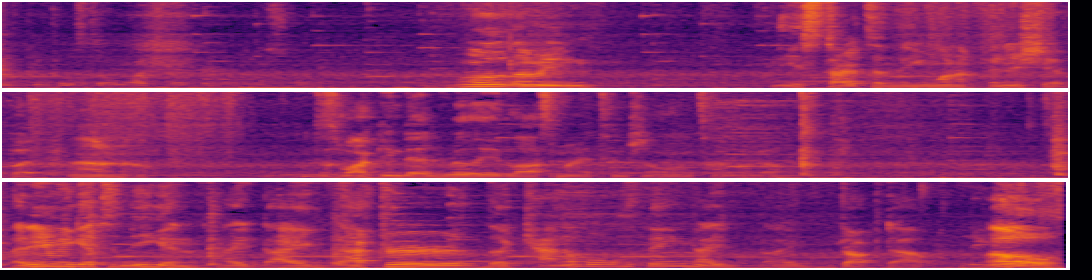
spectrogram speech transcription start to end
people still watch it. Well, I mean, you start something, you want to finish it, but I don't know. This Walking Dead really lost my attention a long time ago. I didn't even get to Negan. I, I after the cannibal thing, I, I dropped out. Oh,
